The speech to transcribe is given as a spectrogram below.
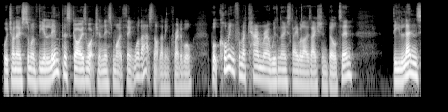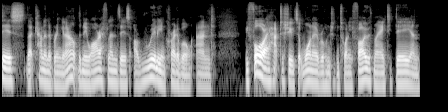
which I know some of the Olympus guys watching this might think, well, that's not that incredible. But coming from a camera with no stabilization built in, the lenses that Canon are bringing out, the new RF lenses, are really incredible. And before I had to shoot at 1 over 125 with my 80D and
